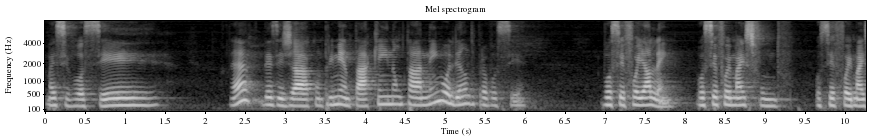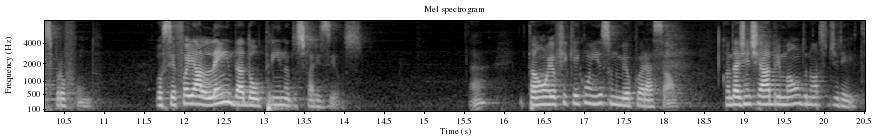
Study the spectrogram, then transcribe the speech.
Mas se você né, desejar cumprimentar quem não está nem olhando para você, você foi além, você foi mais fundo, você foi mais profundo. Você foi além da doutrina dos fariseus. Tá? Então eu fiquei com isso no meu coração. Quando a gente abre mão do nosso direito.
